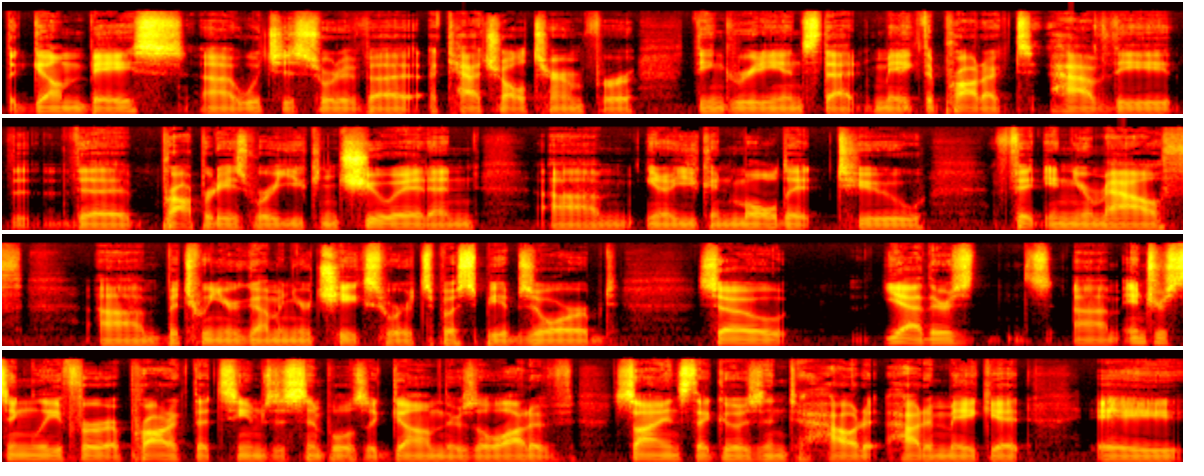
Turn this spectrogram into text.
the gum base, uh, which is sort of a, a, catch-all term for the ingredients that make the product have the the, the properties where you can chew it and um, you know you can mold it to fit in your mouth um, between your gum and your cheeks where it's supposed to be absorbed. So, yeah, there's um, interestingly for a product that seems as simple as a gum, there's a lot of science that goes into how to how to make it a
